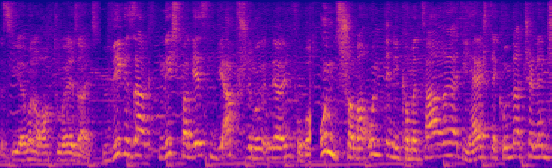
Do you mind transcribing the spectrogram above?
dass ihr immer noch aktuell seid. Wie gesagt, nicht vergessen die Abstimmung in der Infobox. Und schon mal unten in die Kommentare die Hashtag 100 Challenge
